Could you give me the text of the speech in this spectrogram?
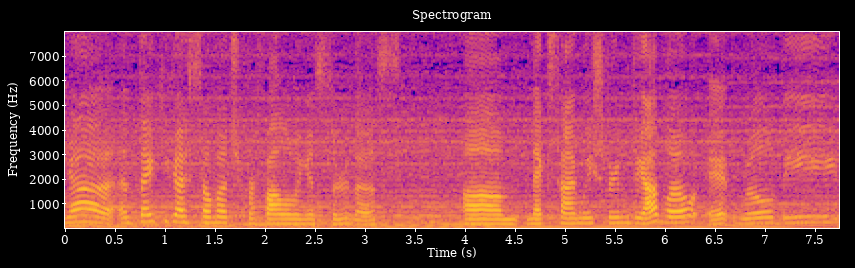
Yeah, and thank you guys so much for following us through this. Um, next time we stream Diablo, it will be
